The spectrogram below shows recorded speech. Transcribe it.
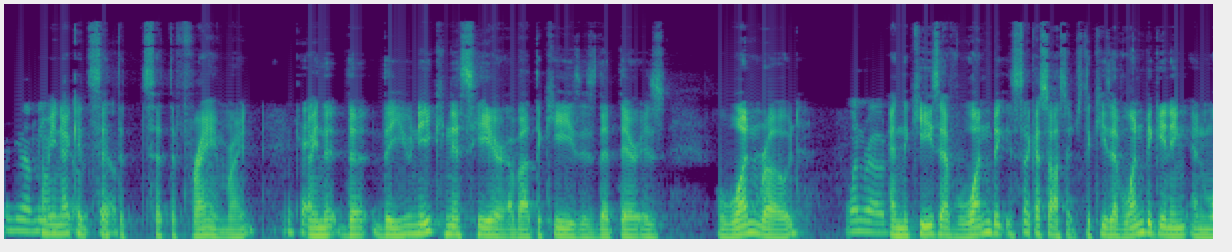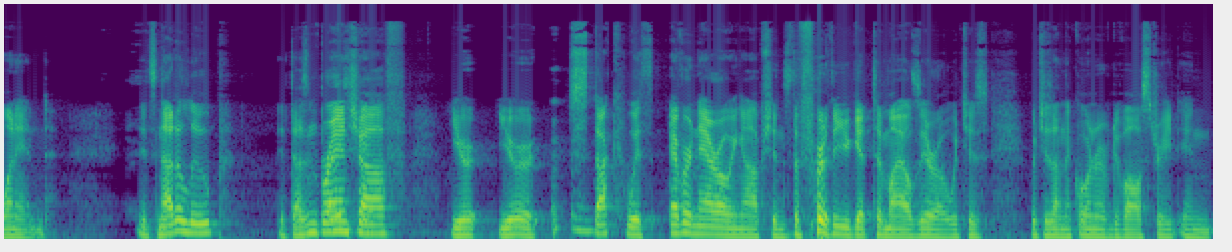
Or do you want me? I mean, I could set the set the frame, right? Okay. I mean, the, the the uniqueness here about the keys is that there is one road, one road. and the keys have one. Be- it's like a sausage. The keys have one beginning and one end. It's not a loop. It doesn't branch off. You're you're stuck with ever narrowing options the further you get to mile zero, which is which is on the corner of Duval Street in.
